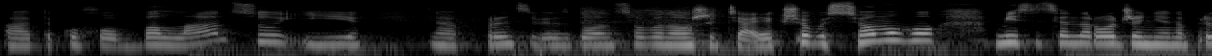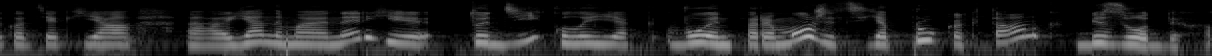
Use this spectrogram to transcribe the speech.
а, такого балансу і, в принципі, збалансованого життя. Якщо ви сьомого місяця народження, наприклад, як я, я не маю енергії тоді, коли як воїн-переможець, я пру як танк без отдиха.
